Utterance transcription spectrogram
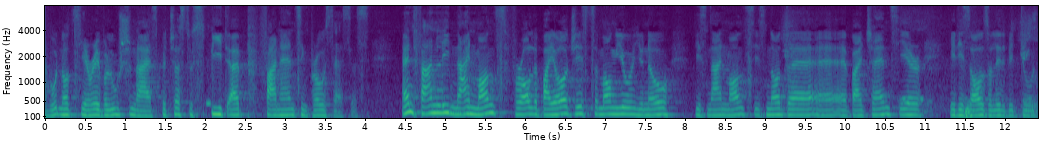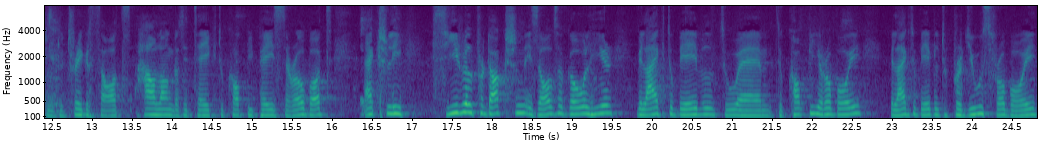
would not say revolutionize, but just to speed up financing processes. And finally, nine months for all the biologists among you. You know, these nine months is not uh, uh, by chance here. It is also a little bit to, to, to trigger thoughts. How long does it take to copy paste the robot? Actually, serial production is also a goal here. We like to be able to, um, to copy Roboy. We like to be able to produce Roboy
